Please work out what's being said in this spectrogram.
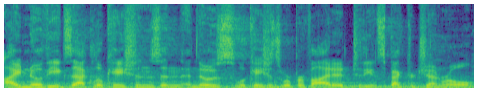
I know the exact locations, and, and those locations were provided to the Inspector General.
